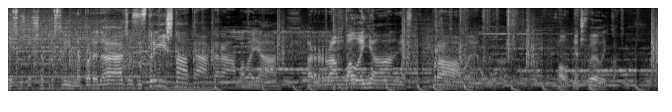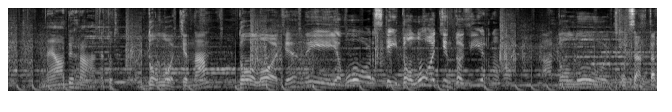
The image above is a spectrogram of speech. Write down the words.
Висвіточна прострільна передача. Зустрічна атака Рамбалаян. Рамбалаян правий. Фаут м'яч велико. Не обіграти тут Долотіна. Долотін і Яворський. Долотін до вірного. А Долотін. У центр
